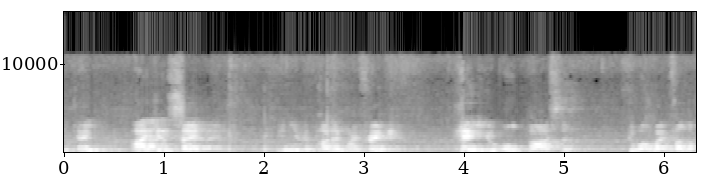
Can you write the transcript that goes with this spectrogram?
Okay? I can say, and you will pardon my French, hey, you old bastard, to a white fella.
